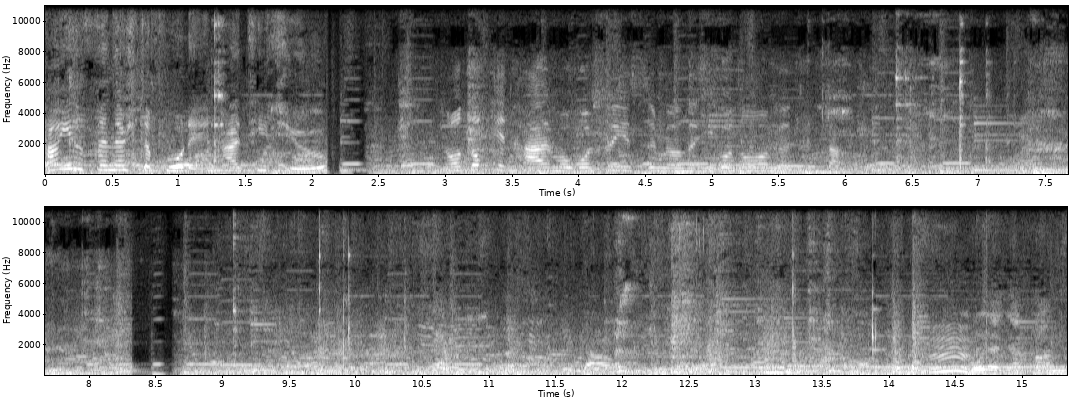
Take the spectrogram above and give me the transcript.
How you finish the pudding? I teach you. 어떻게 다 먹을 수 있으면 이거 넣으면 됐다. 음. 뭐야 약간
